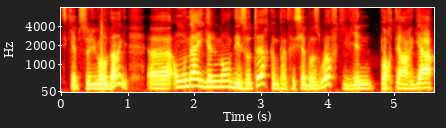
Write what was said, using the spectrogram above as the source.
ce qui est absolument dingue. Euh, on a également des auteurs comme Patricia Bosworth qui viennent porter un regard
